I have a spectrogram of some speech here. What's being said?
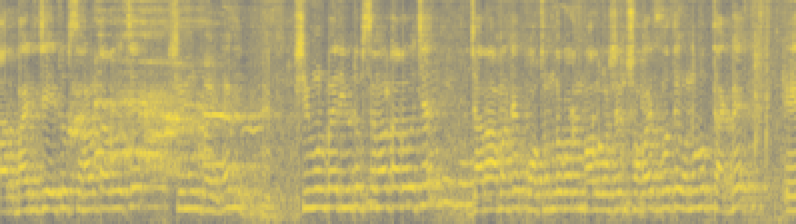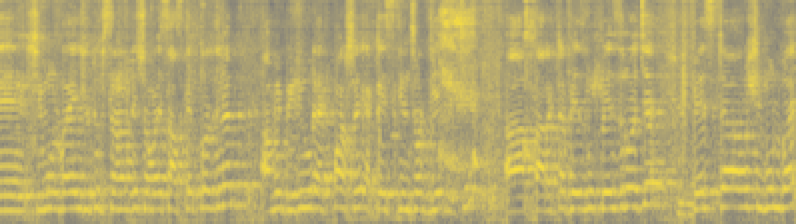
আর বাইরের যে ইউটিউব চ্যানেলটা রয়েছে, শিমুল ভাই, নাকি? শিমুল ভাইয়ের ইউটিউব চ্যানেলটা রয়েছে। যারা আমাকে পছন্দ করেন, ভালোবাসেন সবার প্রতি অনুরোধ থাকবে। শিমুল ভাই ইউটিউব চ্যানেলটি সবাই সাবস্ক্রাইব করে দেবেন। আমি ভিডিওর এক পাশে একটা স্ক্রিনশট দিয়ে দিচ্ছি। আর তার একটা ফেসবুক পেজ রয়েছে। পেজটা শিমুল ভাই,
